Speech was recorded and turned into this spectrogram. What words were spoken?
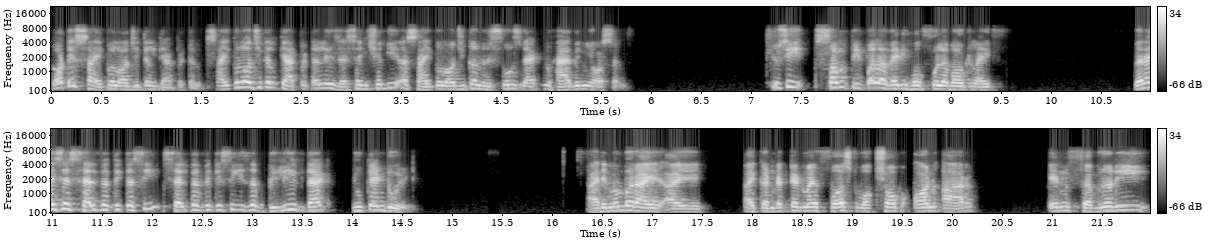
What is psychological capital? Psychological capital is essentially a psychological resource that you have in yourself. You see, some people are very hopeful about life. When I say self-efficacy, self-efficacy is a belief that you can do it. I remember I, I, I conducted my first workshop on R in February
